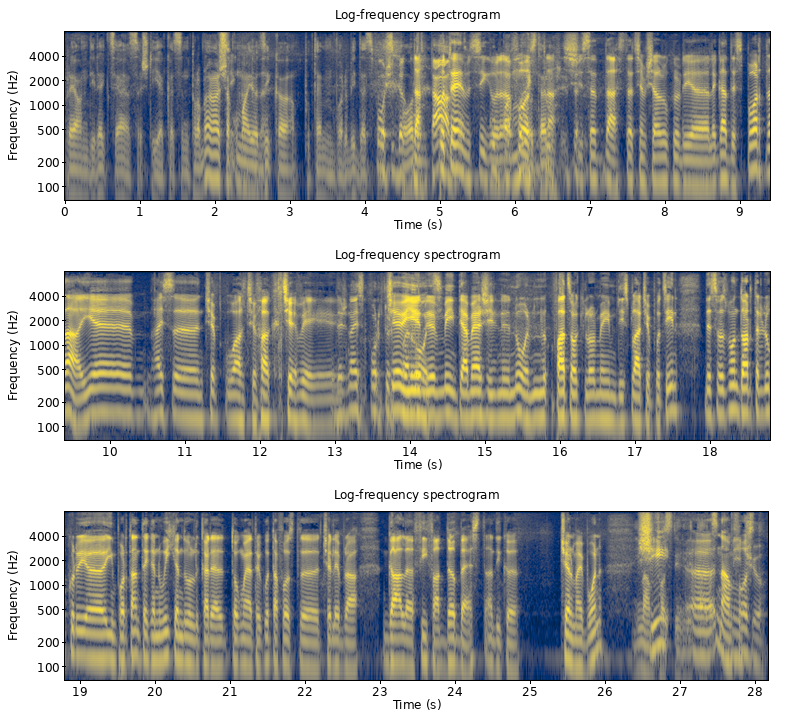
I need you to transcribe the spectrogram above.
vrea în direcția aia să știe că sunt probleme, și Sigur acum eu că da. zic că putem vorbi despre Fost și de sport. Da, Contact, putem, sigur, cu a fost, pământ. da. Și să, da, să trecem și la lucruri uh, legate de sport. Da, e, hai să încep cu altceva, că ce e, Deci n-ai sporturi ce pe e roți. în mintea mea și nu, în fața ochilor mei îmi displace puțin. Deci să vă spun doar trei lucruri uh, importante, că în weekendul care tocmai a trecut a fost uh, celebra gală FIFA The Best, adică cel mai bun. N-am și fost invitați. uh, n-am Nici fost eu.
